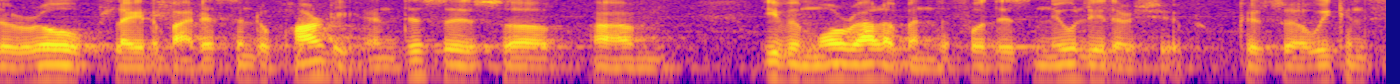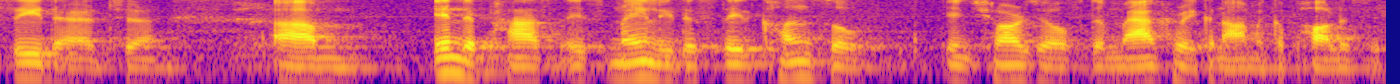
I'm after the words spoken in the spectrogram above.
the role played by the central party, and this is uh, um, even more relevant for this new leadership because uh, we can see that uh, um, in the past it's mainly the state council in charge of the macroeconomic policy,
